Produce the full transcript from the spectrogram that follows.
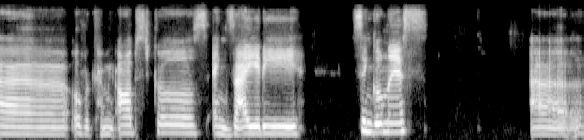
uh, overcoming obstacles anxiety singleness uh,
